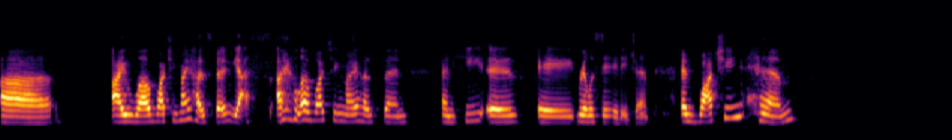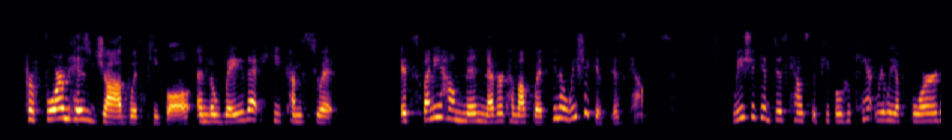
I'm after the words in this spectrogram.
Uh, I love watching my husband. Yes, I love watching my husband, and he is a real estate agent. And watching him perform his job with people and the way that he comes to it it's funny how men never come up with, you know, we should give discounts. We should give discounts to people who can't really afford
